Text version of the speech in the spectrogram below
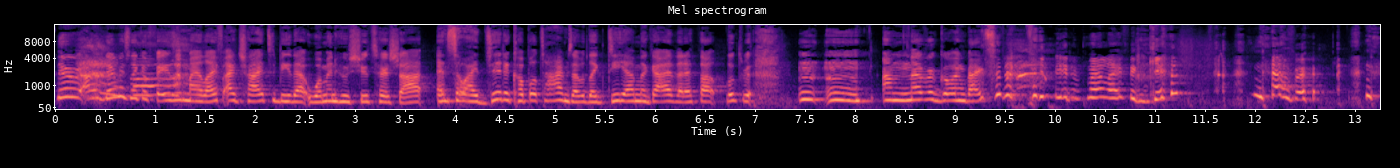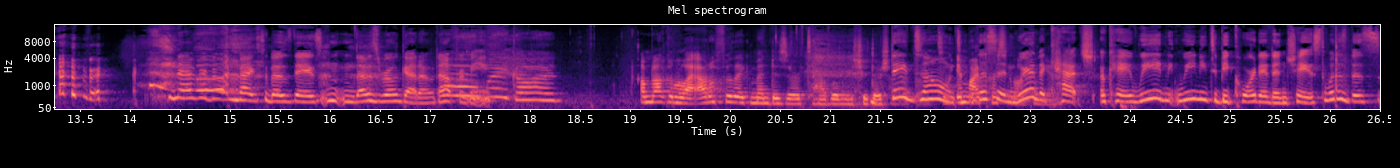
there, I, there was like a phase in my life. I tried to be that woman who shoots her shot, and so I did a couple times. I would like DM a guy that I thought looked. Re- Mm-mm, I'm never going back to the period of my life again. never, never, never going back to those days. Mm-mm, that was real ghetto. Not for me. Oh my god. I'm not gonna lie. I don't feel like men deserve to have women shoot their shot. They don't. In my Listen, we're the catch. Okay, we we need to be courted and chased. What is this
